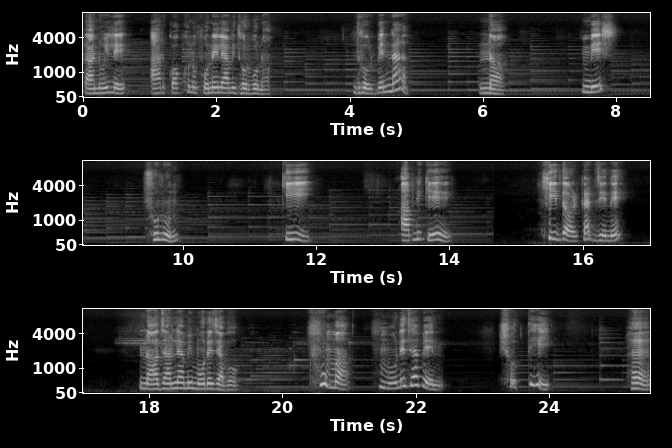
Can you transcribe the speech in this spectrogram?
তা নইলে আর কখনো ফোন এলে আমি ধরবো না। ধরবেন না? না। বেশ। শুনুন কি? আপনি কে? কি দরকার জেনে? না জানলে আমি মরে যাব। মা মরে যাবেন? সত্যি? হ্যাঁ।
